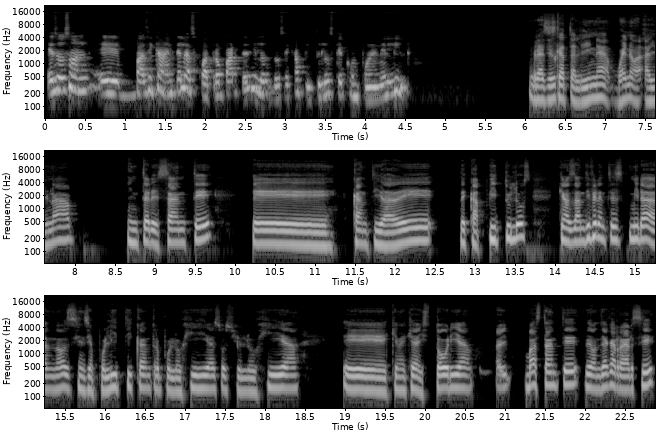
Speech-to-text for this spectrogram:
Esos son básicamente las cuatro partes y los doce capítulos que componen el libro. Gracias, Catalina. Bueno, hay una interesante eh, cantidad de, capítulos que nos dan diferentes miradas, ¿no? Ciencia política, antropología, sociología, eh, que me queda historia. Hay bastante de dónde agarrarse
